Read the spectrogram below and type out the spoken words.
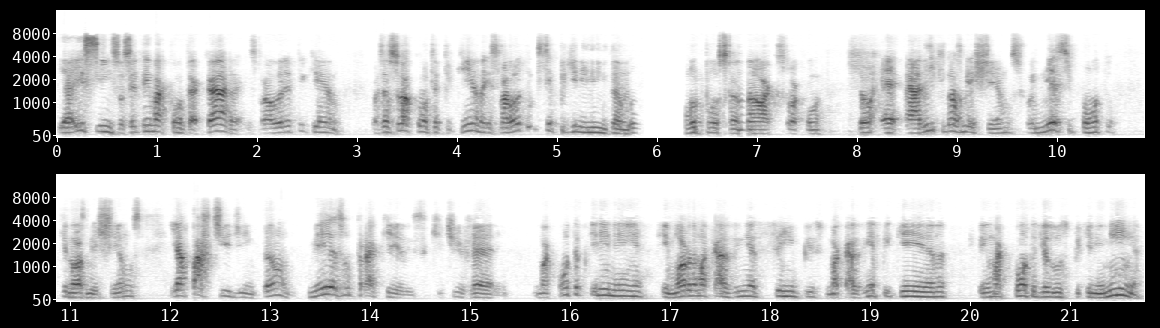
E aí sim, se você tem uma conta cara, esse valor é pequeno. Mas se a sua conta é pequena, esse valor tem que ser pequenininho também, proporcional à sua conta. Então, é ali que nós mexemos, foi nesse ponto que nós mexemos, e a partir de então, mesmo para aqueles que tiverem uma conta pequenininha, que moram numa casinha simples, uma casinha pequena, tem uma conta de luz pequenininha,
